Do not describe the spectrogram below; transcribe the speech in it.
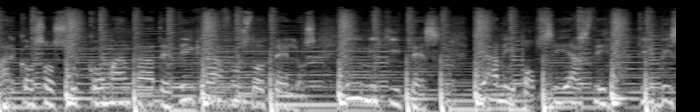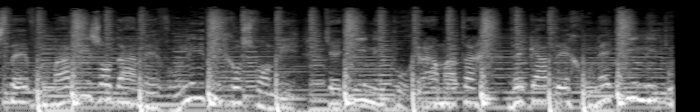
Μάρκος ο σου κομμαντάτε τι γράφουν στο τέλος οι νικητές και ανυποψίαστοι την πιστεύουν μα τι ζωντανεύουν. Οι δίχως φωνή και εκείνοι που γράμματα δεν κατέχουν. Εκείνοι που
